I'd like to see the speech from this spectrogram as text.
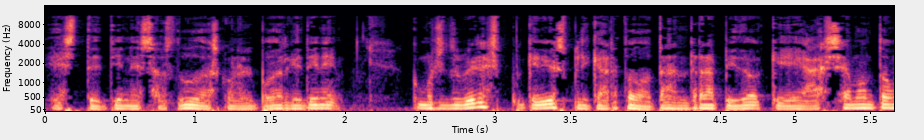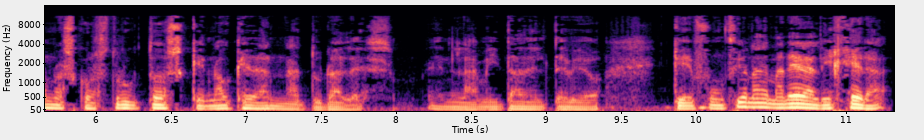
este tiene esas dudas con el poder que tiene, como si te querido explicar todo tan rápido que se ha montado unos constructos que no quedan naturales en la mitad del TVO, que funciona de manera ligera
